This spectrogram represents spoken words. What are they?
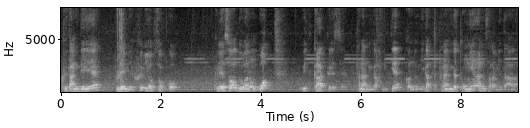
그 당대에 블레미, 흠이 없었고, 그래서 노아는 walked with God 그랬어요. 하나님과 함께 걷는, 그러니까 하나님과 동행하는 사람이다.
